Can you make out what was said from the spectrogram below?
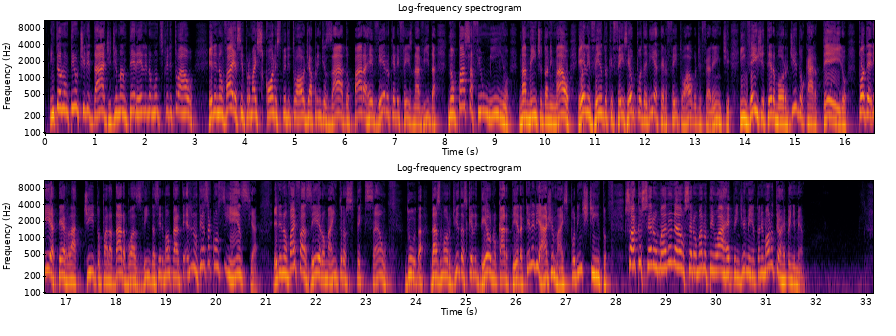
Então não tem utilidade de manter ele no mundo espiritual. Ele não vai assim para uma escola espiritual de aprendizado para rever o que ele fez na vida. Não passa filminho na mente do animal, ele vendo o que fez. Eu poderia ter feito algo diferente. Em vez de ter mordido o carteiro, poderia ter latido para dar boas-vindas, irmão carteiro. Ele não tem essa consciência. Ele não vai fazer uma introspecção do, da, das mordidas que ele deu no carteiro. Aquele ele age mais por instinto. Só que o ser humano não. O ser humano tem o arrependimento. O animal não tem o arrependimento.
